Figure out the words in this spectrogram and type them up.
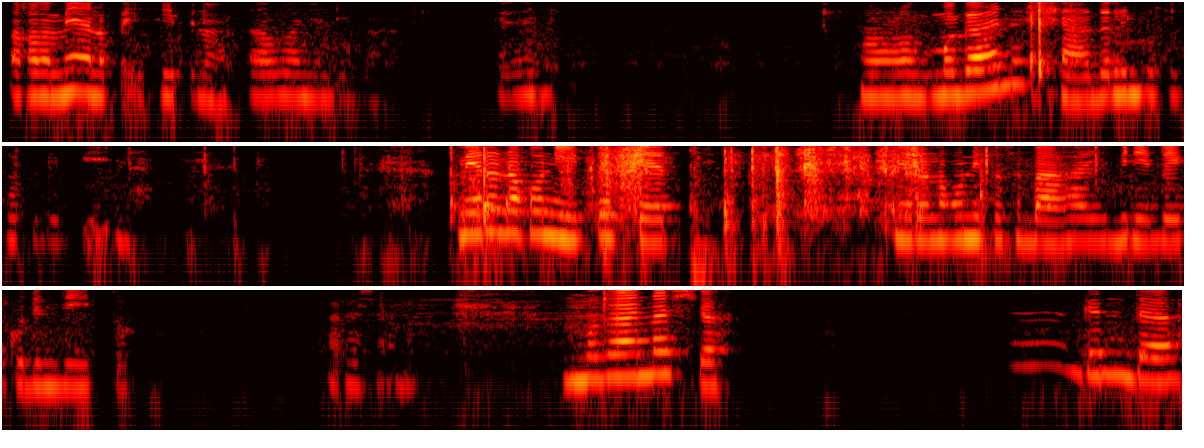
Baka mamaya ano pa isipin ng asawa niya, di ba? Kaya, uh, magana siya, dalhin ko to sa Pilipinas. Meron ako nito set. Meron ako nito sa bahay. Binili ko din dito. Para sa ano. Magana siya. Ah, ganda.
